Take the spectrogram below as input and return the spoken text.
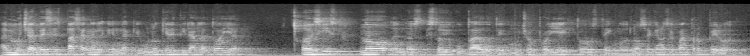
Hay muchas veces pasa en, en la que uno quiere tirar la toalla o decís, no, no estoy ocupado, tengo muchos proyectos, tengo no sé qué, no sé cuánto, pero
